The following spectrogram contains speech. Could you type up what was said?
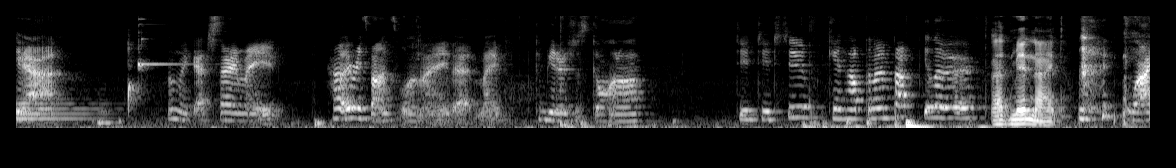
Yeah. Oh my gosh, sorry, my how irresponsible am I that my computer's just going off. Do do do. Can't help that I'm popular. At midnight. Why?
